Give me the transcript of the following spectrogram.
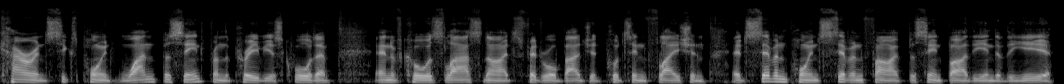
current 6.1% from the previous quarter. And of course, last night's federal budget puts inflation at 7.75% by the end of the year,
